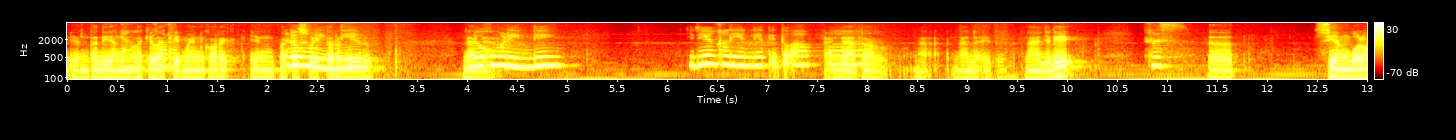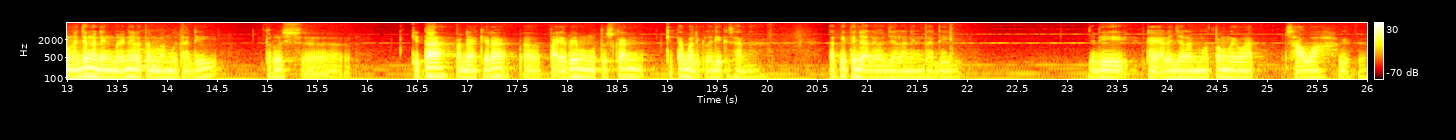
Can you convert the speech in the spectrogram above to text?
yang tadi yang laki-laki main korek yang pakai Aduh, sweater merinding. biru nggak Aduh ada aku merinding. Jadi yang kalian lihat itu apa? nggak tahu nggak nggak ada itu nah jadi Terus eh, siang bolong aja nggak ada yang berani hutan bambu tadi terus eh, kita pada akhirnya eh, Pak RW memutuskan kita balik lagi ke sana tapi tidak lewat jalan yang tadi jadi kayak ada jalan motong lewat sawah gitu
